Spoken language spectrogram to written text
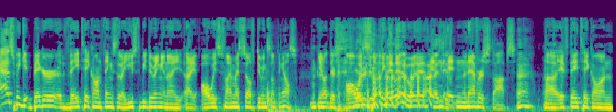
As we get bigger, they take on things that I used to be doing, and I, I always find myself doing something else. You know, there's always something to do. It, I it, it never stops. Uh, if they take on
